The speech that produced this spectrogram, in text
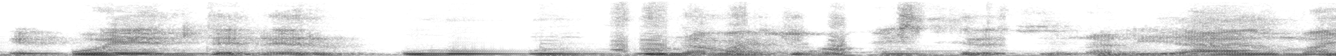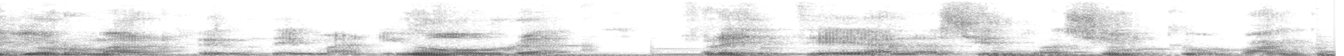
que pueden tener una mayor discrecionalidad, un mayor margen de maniobra frente a la situación que un banco.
